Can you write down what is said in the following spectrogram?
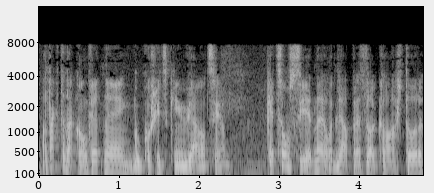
A tak teda konkrétne ku košickým Vianociam. Keď som si jedného dňa prezrel kláštor,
